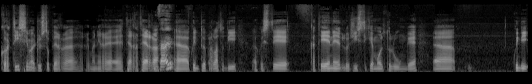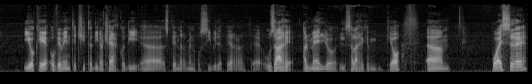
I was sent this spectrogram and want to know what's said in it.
Cortissima, giusto per uh, rimanere terra terra. Uh, quindi tu hai parlato di uh, queste catene logistiche molto lunghe. quindi io che ovviamente cittadino cerco di spendere il meno possibile per usare al meglio il salario che, che ho, ehm, può essere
